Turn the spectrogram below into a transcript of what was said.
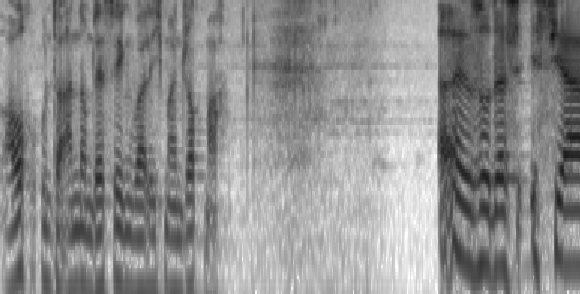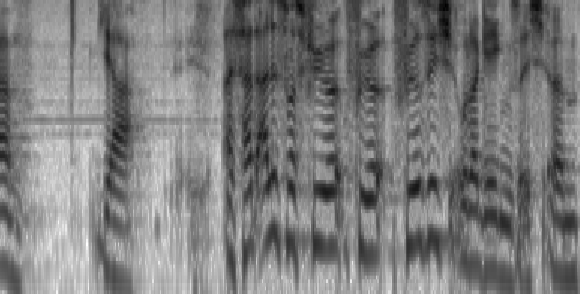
auch unter anderem deswegen, weil ich meinen Job mache? Also das ist ja, ja, es hat alles was für, für, für sich oder gegen sich. Ähm,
